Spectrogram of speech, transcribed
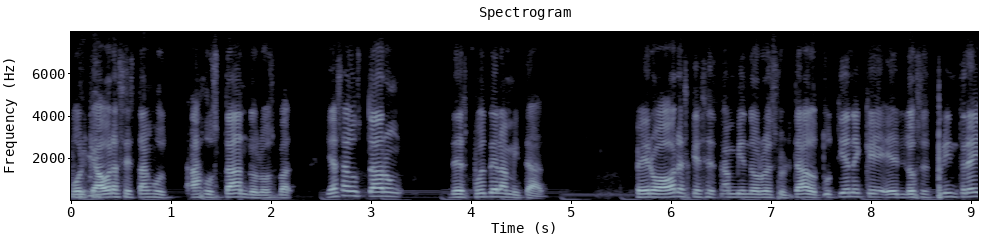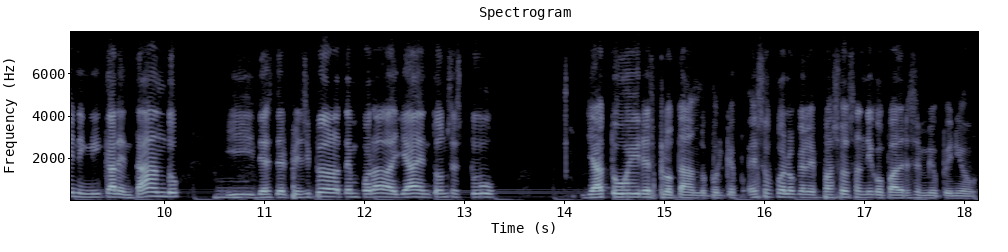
porque ahora se están ajustando los ya se ajustaron después de la mitad. Pero ahora es que se están viendo resultados. Tú tienes que en los sprint training ir calentando y desde el principio de la temporada ya entonces tú ya tú ir explotando, porque eso fue lo que le pasó a San Diego Padres en mi opinión.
